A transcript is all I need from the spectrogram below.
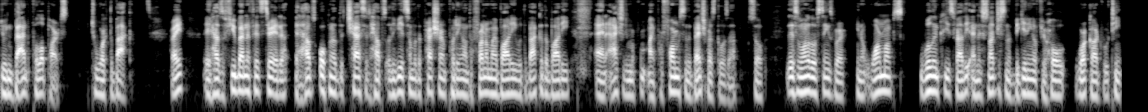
doing band pull aparts to work the back, right? It has a few benefits there. It, it helps open up the chest. It helps alleviate some of the pressure I'm putting on the front of my body with the back of the body. And actually my, my performance in the bench press goes up. So this is one of those things where, you know, warm ups will increase value. And it's not just in the beginning of your whole workout routine.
